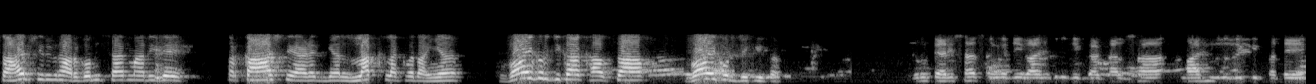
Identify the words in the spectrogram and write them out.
ਸਾਹਿਬ ਸ੍ਰੀ ਗੁਰੂ ਹਰਗੋਬਿੰਦ ਸਾਹਿਬ ਮਹਾਰਾਜ ਦੇ ਪ੍ਰਕਾਸ਼ ਦਿਹਾੜੇ ਦੀਆਂ ਲੱਖ ਲੱਖ ਵਧਾਈਆਂ। ਵਾਹਿਗੁਰੂ ਜੀ ਕਾ ਖਾਲਸਾ, ਵਾਹਿਗੁਰੂ ਜੀ ਕੀ ਫਤਿਹ। ਗੁਰੂ ਪਿਆਰੀ ਸਾਧ ਸੰਗਤ ਜੀ, ਵਾਹਿਗੁਰੂ ਜੀ ਕਾ ਖਾਲਸਾ, ਵਾਹਿਗੁਰੂ ਜੀ ਕੀ ਫਤਿਹ।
